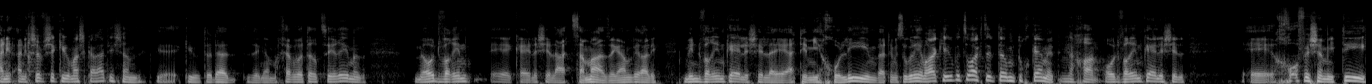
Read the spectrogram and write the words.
אני, אני חושב שכאילו מה שקלטתי שם, זה כאילו, אתה יודע, זה גם חבר'ה יותר צעירים, אז מאוד דברים אה, כאלה של העצמה, זה גם ויראלי. מין דברים כאלה של אה, אתם יכולים ואתם מסוגלים, רק כאילו בצורה קצת יותר מתוחכמת. נכון. או דברים כאלה של אה, חופש אמיתי,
